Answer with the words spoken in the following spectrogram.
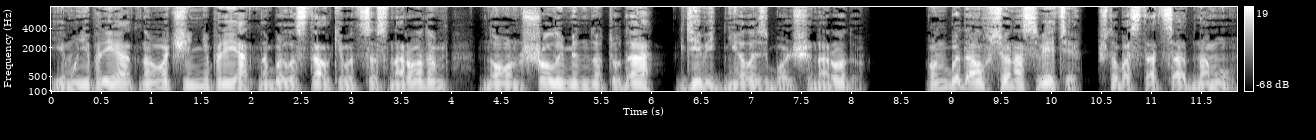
Ему неприятно, очень неприятно было сталкиваться с народом, но он шел именно туда, где виднелось больше народу. Он бы дал все на свете, чтобы остаться одному,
